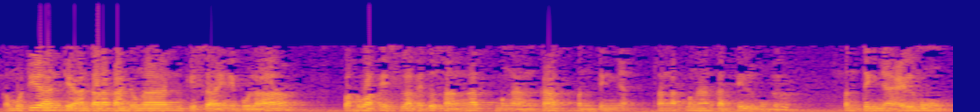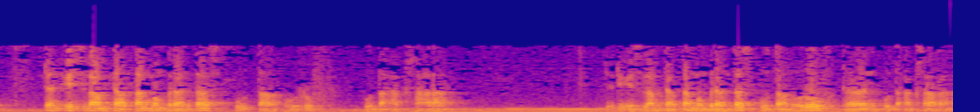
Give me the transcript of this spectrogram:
Kemudian di antara kandungan kisah ini pula bahwa Islam itu sangat mengangkat pentingnya sangat mengangkat ilmu pentingnya ilmu dan Islam datang memberantas buta huruf, buta aksara. Jadi Islam datang memberantas buta huruf dan buta aksara.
